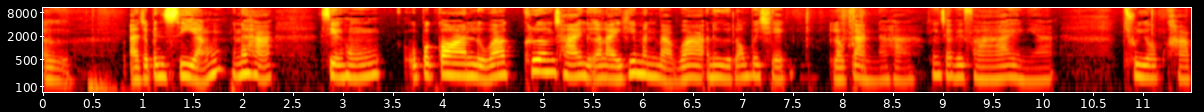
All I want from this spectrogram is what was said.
เออ อาจจะเป็นเสียงนะคะ เสียงของอุปกรณ์หรือว่าเครื่องใช้หรืออะไรที่มันแบบว่าเออต้องไปเช็คแล้วกันนะคะ เครื่องใช้ไฟฟ้าอย่างเงี้ย Tree of Cup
